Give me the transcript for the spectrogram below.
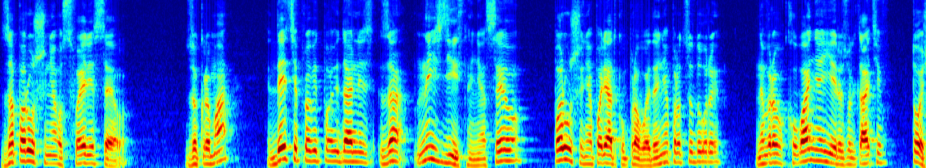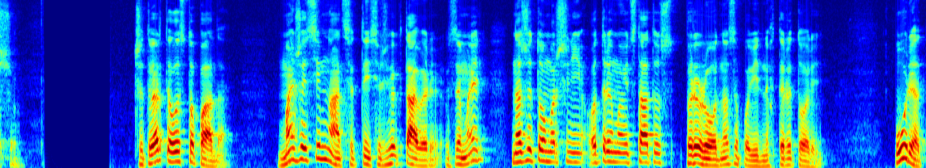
за порушення у сфері СЕО. Зокрема, йдеться про відповідальність за нездійснення СЕО, порушення порядку проведення процедури, неврахування її результатів тощо. 4 листопада. Майже 17 тисяч гектарів земель на Житомирщині отримають статус природно-заповідних територій. Уряд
